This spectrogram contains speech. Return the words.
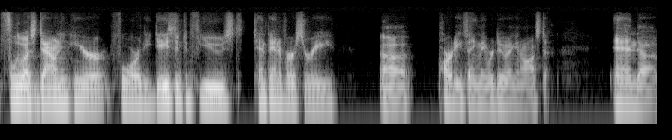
flew us down in here for the Dazed and Confused 10th anniversary uh party thing they were doing in Austin. And uh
